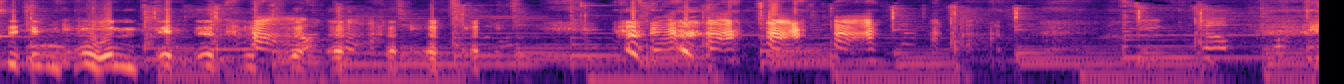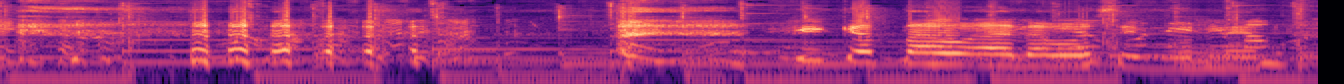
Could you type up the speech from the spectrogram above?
Si Bunel. Kikatawa na mo si Bunel.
